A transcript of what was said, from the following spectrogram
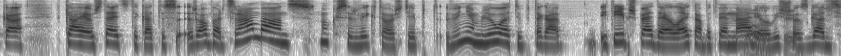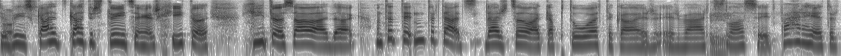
kā, kā jau teicu, tas Roberts Rambāns, nu, kas ir Viktors, ķipa, viņam ļoti, kā, it īpaši pēdējā laikā, bet vienmēr jau visus šos gadus ir bijis kat, katrs tvīts vienkārši hito, hito savādāk. Un tad nu, tur tāds daži cilvēki ap to ir, ir vērts lasīt. Pārējie tur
